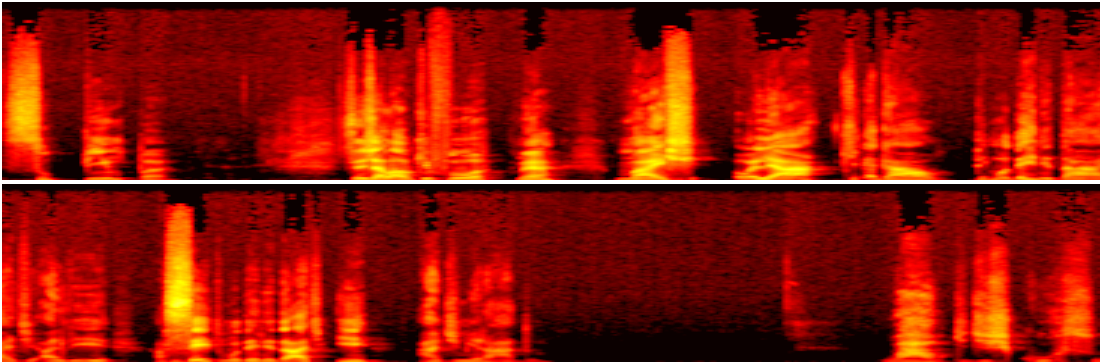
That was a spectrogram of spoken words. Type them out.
supimpa. Seja lá o que for, né? Mas olhar, que legal, tem modernidade ali, aceito modernidade e admirado. Uau, que discurso!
